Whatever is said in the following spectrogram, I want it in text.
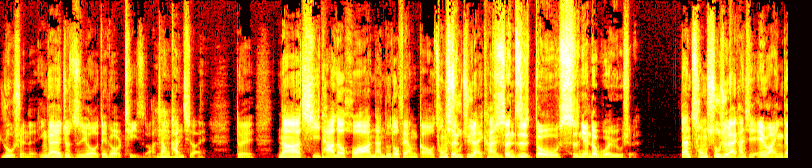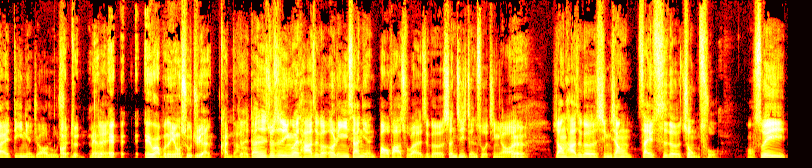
入选的，应该就只有 David Ortiz 啦。这样看起来。嗯对，那其他的话难度都非常高。从数据来看，甚至都十年都不会入选。但从数据来看，其实 ERA 应该第一年就要入选。哦，对，没有。对，ERA 不能用数据来看他。对，但是就是因为他这个二零一三年爆发出来的这个生技诊所禁药案，让他这个形象再次的重挫。哦，所以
